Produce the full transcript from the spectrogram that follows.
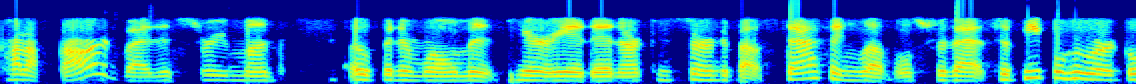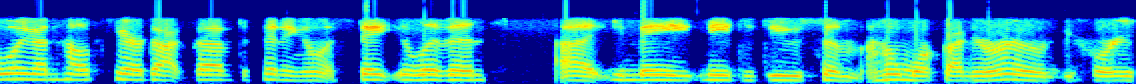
caught off guard by this three month open enrollment period and are concerned about staffing levels for that. So people who are going on healthcare.gov, depending on what state you live in, uh, you may need to do some homework on your own before you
